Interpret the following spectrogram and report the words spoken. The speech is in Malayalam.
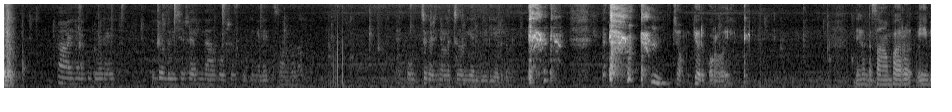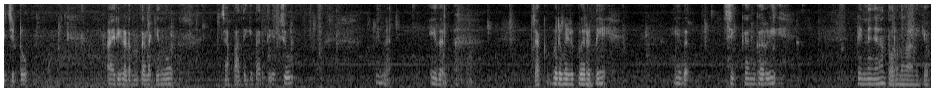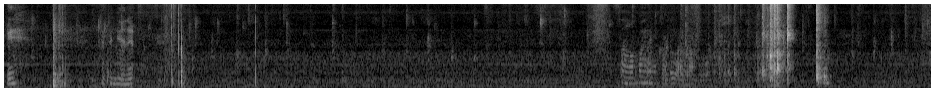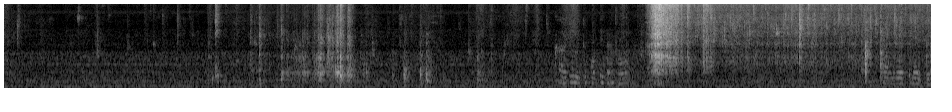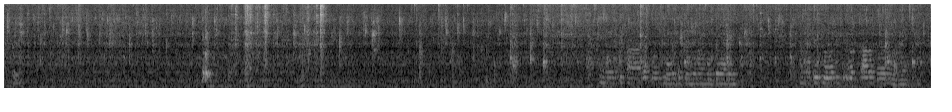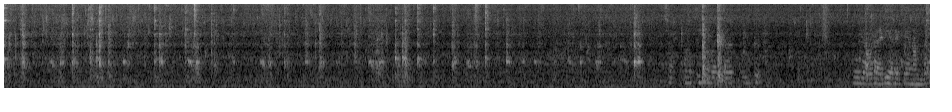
ഹായ് ഹലോ കൂട്ടുകാരെ എന്തുകൊണ്ട് വിശേഷം? എല്ലാ ഉഷസ് കുക്കിങ്ങിലേക്ക് സ്വാഗതം. ഇപ്പോൾ ഉച്ച കഴിഞ്ഞുള്ള ചെറിയൊരു വീഡിയോ എടുക്കുന്നത് ചുമക്കൊരു കുറവില്ല ദേഹണ്ട സാമ്പാർ വേവിച്ചിട്ടു. അരി കിടന്ന് തിളയ്ക്കുന്നു. ചപ്പാത്തിക്ക് പരത്തി വെച്ചു. പിന്നെ ഇത് ചക്കക്കുരു മെഴുക്ക് പുരട്ടി. ഇത് ചിക്കൻ കറി പിന്നെ ഞാൻ തുറന്ന് കാണിക്കാം ഓക്കെ അപ്പം ഞാൻ പോയി ജോലി ചെയ്യണം കൂട്ടുകാരെ അവിടുത്തെ ജോലി തീർക്കാതെ കയറി വന്നേ ചപ്പാത്തി ഉണ്ടാക്കിയിട്ട് അവിടെ അരി അരയ്ക്കാനുണ്ട്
